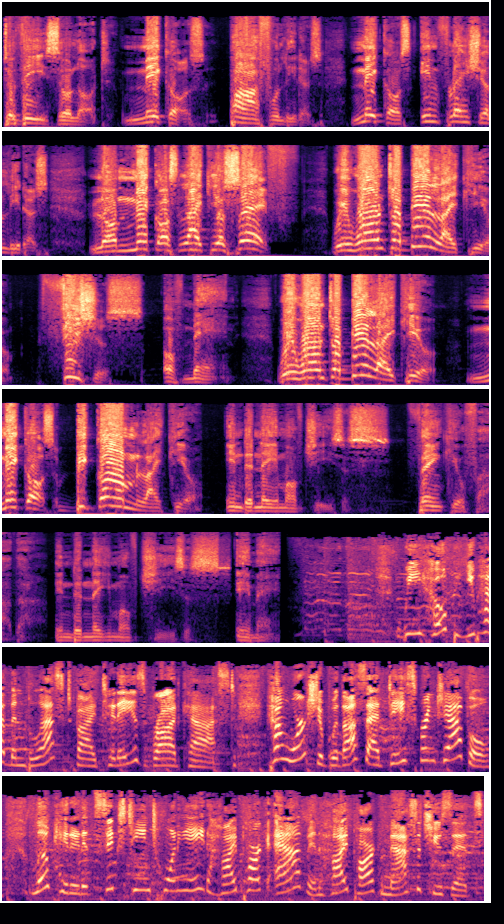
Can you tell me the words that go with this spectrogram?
to this, oh Lord. Make us powerful leaders, make us influential leaders. Lord, make us like yourself. We want to be like you, fishers of men. We want to be like you. Make us become like you in the name of Jesus. Thank you, Father. In the name of Jesus. Amen. We hope you have been blessed by today's broadcast. Come worship with us at Dayspring Chapel, located at 1628 Hyde Park Ave in Hyde Park, Massachusetts.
